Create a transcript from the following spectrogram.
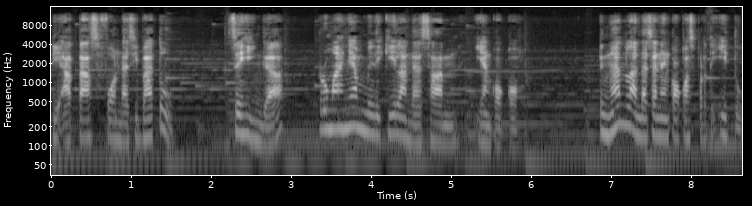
di atas fondasi batu, sehingga rumahnya memiliki landasan yang kokoh. Dengan landasan yang kokoh seperti itu,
